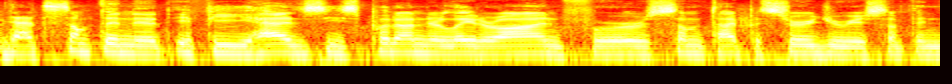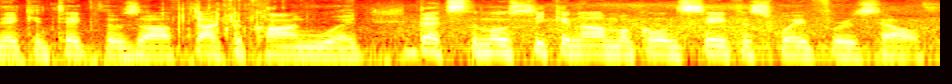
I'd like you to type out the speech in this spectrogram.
That's something that if he has, he's put under later on for some type of surgery or something, they can take those off. Dr. Kang would. That's the most economical and safest way for his health.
